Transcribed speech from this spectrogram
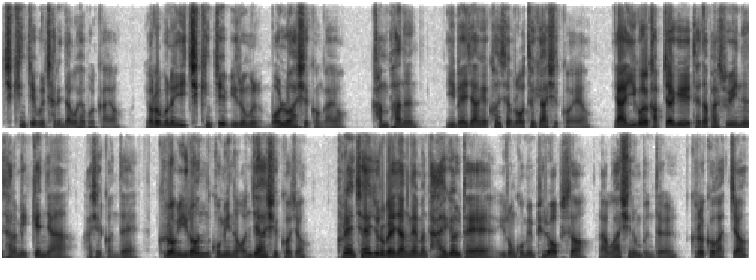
치킨집을 차린다고 해볼까요? 여러분은 이 치킨집 이름을 뭘로 하실 건가요? 간판은 이 매장의 컨셉을 어떻게 하실 거예요? 야, 이걸 갑자기 대답할 수 있는 사람이 있겠냐 하실 건데, 그럼 이런 고민은 언제 하실 거죠? 프랜차이즈로 매장 내면 다 해결돼. 이런 고민 필요 없어. 라고 하시는 분들, 그럴 것 같죠?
